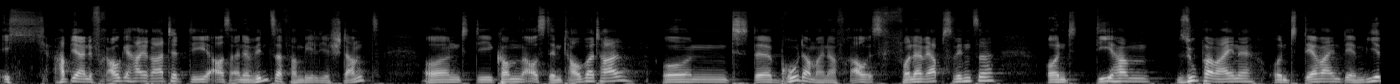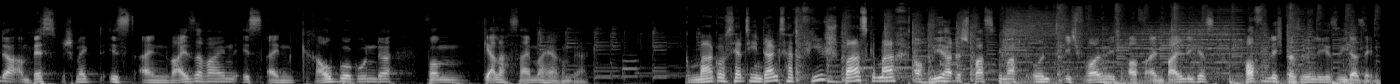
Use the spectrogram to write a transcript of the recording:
ich habe ja eine Frau geheiratet, die aus einer Winzerfamilie stammt und die kommen aus dem Taubertal und der Bruder meiner Frau ist Vollerwerbswinzer und die haben super Weine und der Wein, der mir da am besten schmeckt, ist ein weißer Wein, ist ein Grauburgunder vom Gerlachsheimer Herrenberg. Markus, herzlichen Dank. Es hat viel Spaß gemacht. Auch mir hat es Spaß gemacht und ich freue mich auf ein baldiges, hoffentlich persönliches Wiedersehen.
